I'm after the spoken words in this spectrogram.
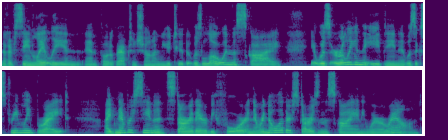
that I've seen lately and, and photographed and shown on YouTube. It was low in the sky. It was early in the evening. It was extremely bright. I'd never seen a star there before, and there were no other stars in the sky anywhere around.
